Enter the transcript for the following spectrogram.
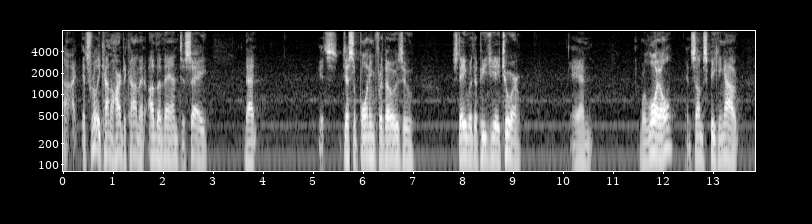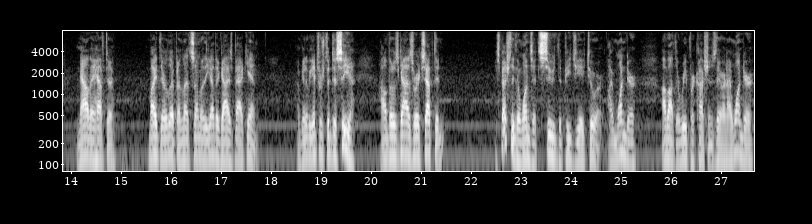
uh, it's really kind of hard to comment other than to say that it's disappointing for those who stay with the PGA Tour and were loyal and some speaking out. Now they have to bite their lip and let some of the other guys back in. I'm going to be interested to see how those guys were accepted, especially the ones that sued the PGA Tour. I wonder about the repercussions there, and I wonder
